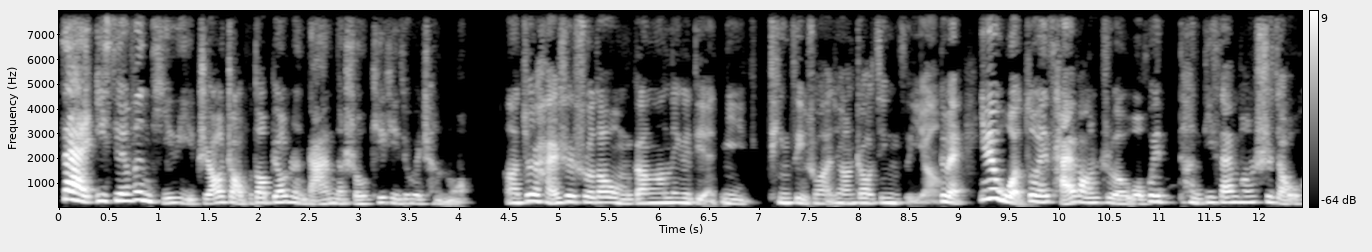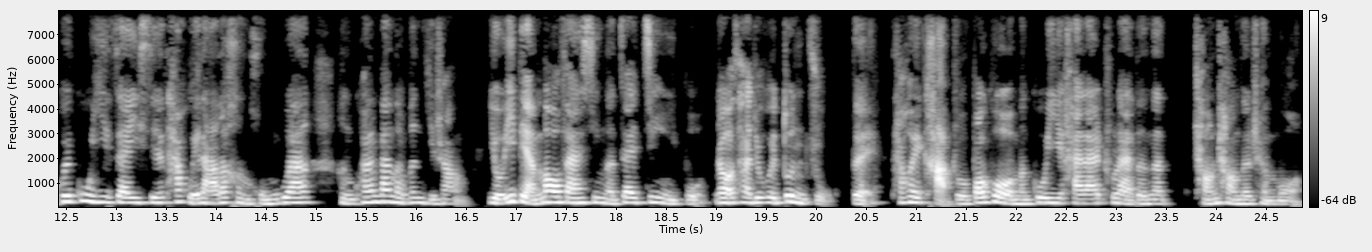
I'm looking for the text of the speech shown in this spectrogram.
在一些问题里，只要找不到标准答案的时候，Kiki 就会沉默。啊，就是还是说到我们刚刚那个点，你听自己说话就像照镜子一样。对，因为我作为采访者，我会很第三方视角，我会故意在一些他回答的很宏观、很宽泛的问题上，有一点冒犯性的再进一步，然后他就会顿住。对他会卡住。包括我们故意 highlight 出来的那长长的沉默，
